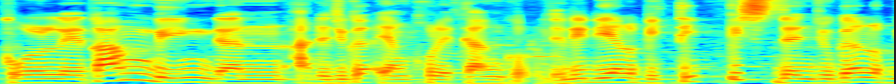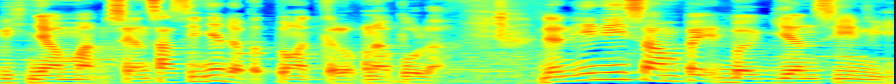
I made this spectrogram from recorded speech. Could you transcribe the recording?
kulit kambing dan ada juga yang kulit kanggur. Jadi dia lebih tipis dan juga lebih nyaman. Sensasinya dapat banget kalau kena bola. Dan ini sampai bagian sini.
